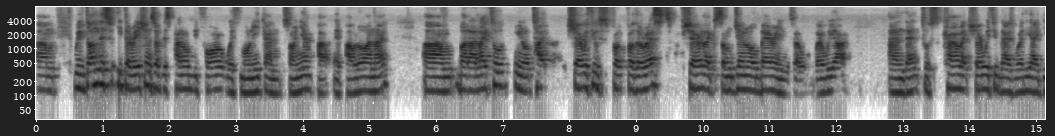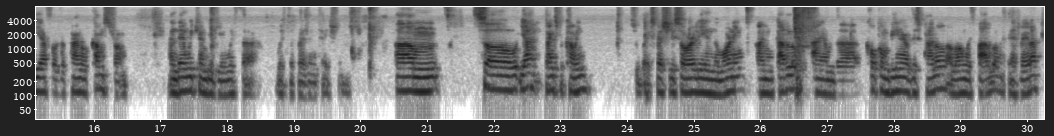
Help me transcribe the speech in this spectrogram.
Um, we've done this iterations of this panel before with Monique and Sonia, pa uh, Pablo and I. Um, but I'd like to, you know, type, share with you for, for the rest, share like some general bearings of where we are, and then to kind of like share with you guys where the idea for the panel comes from, and then we can begin with the with the presentations. Um, so yeah, thanks for coming, super, especially so early in the morning. I'm Carlos. I am the co-convener of this panel along with Pablo Herrera.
